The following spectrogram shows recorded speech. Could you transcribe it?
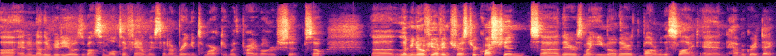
Uh, and another video is about some multifamilies that I'm bringing to market with pride of ownership. So Uh, let me know if you have interest or questions. Uh, there's my email there at the bottom of this slide, and have a great day.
